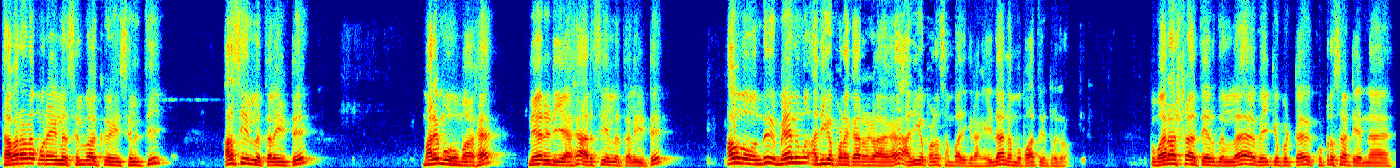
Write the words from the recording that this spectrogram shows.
தவறான முறையில் செல்வாக்கு செலுத்தி அரசியலில் தலையிட்டு மறைமுகமாக நேரடியாக அரசியலில் தலையிட்டு அவங்க வந்து மேலும் அதிக பணக்காரர்களாக அதிக பணம் சம்பாதிக்கிறாங்க. இதான் நம்ம பார்த்துக்கிட்டு இருக்கிறோம். இப்போ மகாராஷ்டிரா தேர்தலில் வைக்கப்பட்ட குற்றச்சாட்டு என்ன?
